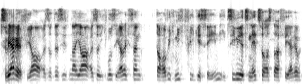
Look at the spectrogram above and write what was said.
Zverev, ja, also das ist, naja, also ich muss ehrlich sagen, da habe ich nicht viel gesehen. Ich ziehe mich jetzt nicht so aus der Affäre.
